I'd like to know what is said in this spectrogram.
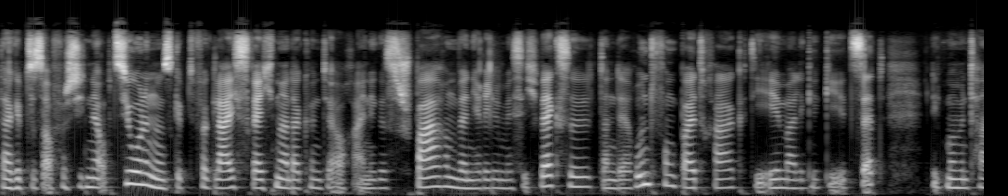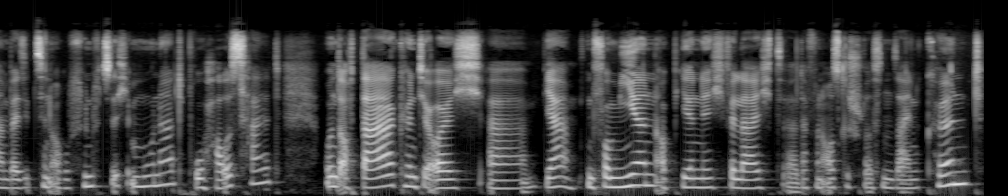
Da gibt es auch verschiedene Optionen. Es gibt Vergleichsrechner, da könnt ihr auch einiges sparen, wenn ihr regelmäßig wechselt. Dann der Rundfunkbeitrag, die ehemalige GEZ, liegt momentan bei 17,50 Euro im Monat pro Haushalt. Und auch da könnt ihr euch äh, ja, informieren, ob ihr nicht vielleicht äh, davon ausgeschlossen sein könnt.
